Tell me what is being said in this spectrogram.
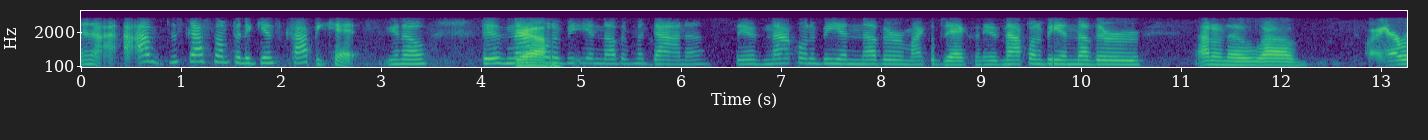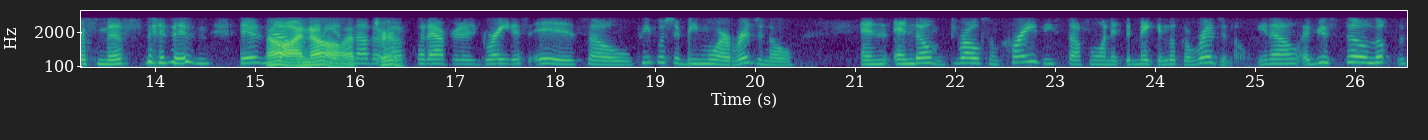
and I, I I'm just got something against copycats. You know, there's not Yeah. going to be another Madonna. There's not going to be another Michael Jackson. There's not going to be another, I don't know, uh Aerosmith. there's there's No, not I going know, to be another of whatever the greatest is. So people should be more original. And and don't throw some crazy stuff on it to make it look original. You know, if you still look the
